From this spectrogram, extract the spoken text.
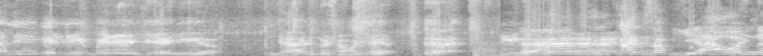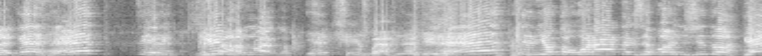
अलिकति मेरो यो ढाडको समस्या। हे, हे, साहब यहाँ होइन के? हे तेरो के भन्नुभएको? एकछिन बस्न हे यो त वडा अध्यक्ष बस्नु सिधो। हे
